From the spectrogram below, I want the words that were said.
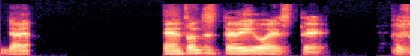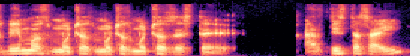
Ya, Entonces te digo, este, pues vimos muchos, muchos, muchos, este, artistas ahí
